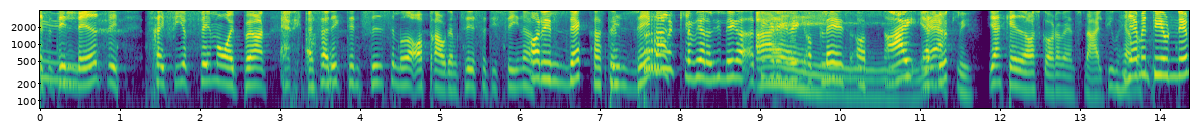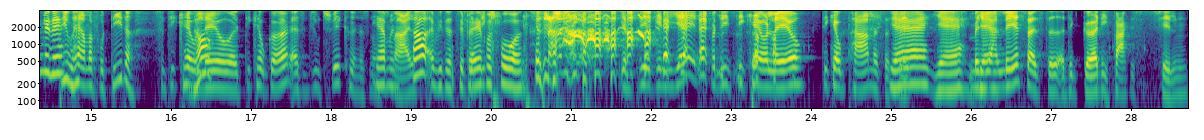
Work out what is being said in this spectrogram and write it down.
Altså, det er lavet til 3-4-5-årige børn. Er det ikke altså, er det ikke den fedeste måde at opdrage dem til, så de senere... Og det er lækreste. Det er lækkert. Klaver, der lige ligger, og det kan ikke og blæs, og ej, jeg er Ja. lykkelig. Jeg gad også godt at være en snegl. De er jo hermaf- Jamen, det er jo nemlig det. de er jo hermafroditter, så de kan jo Nå. lave, de kan jo gøre det. Altså, de er jo tvikhønne, sådan nogle Jamen, snegle. så er vi der tilbage de- på sporet. Nej, men de, jamen, det er genialt, fordi de kan jo lave, de kan jo parre med sig selv. Ja, ja, Men ja. jeg læser et sted, at det gør de faktisk sjældent.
